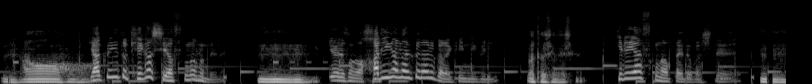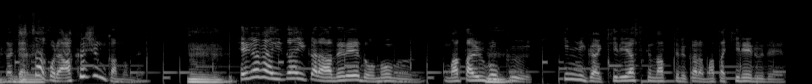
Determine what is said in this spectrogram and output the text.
うん。逆に言うと怪我しやすくなるんだよね。うん。いわゆるその張りがなくなるから筋肉に。まあ確かに確か切れやすくなったりとかして、に。うん実はこれ。れ悪循環なんだよ。うん。怪我が痛いからアデレードを飲む、また動く、う筋肉が切れやすくなってるからまた切れるで、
